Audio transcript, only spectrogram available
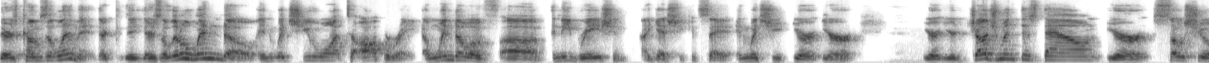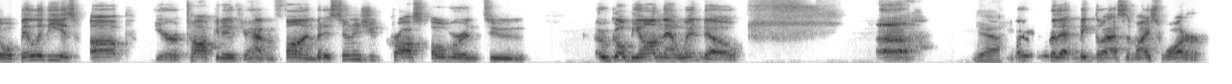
there comes a limit. There, there's a little window in which you want to operate, a window of uh, inebriation, I guess you could say, in which you, your your your your judgment is down, your sociability is up, you're talkative, you're having fun. But as soon as you cross over into or go beyond that window, ugh, Yeah. order order that big glass of ice water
